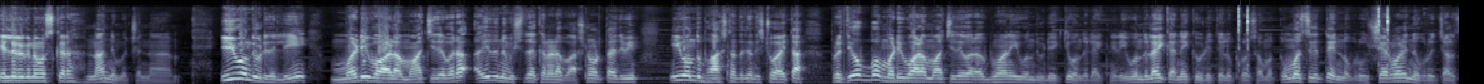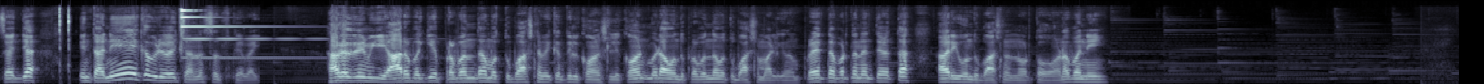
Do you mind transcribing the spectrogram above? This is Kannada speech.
ಎಲ್ಲರಿಗೂ ನಮಸ್ಕಾರ, ನಾನು ನಿಮ್ಮ ಚೆನ್ನ. ಈ ಒಂದು ವಿಡಿಯೋದಲ್ಲಿ ಮಡಿವಾಳ ಮಾಚಿದೇವರ ಐದು ನಿಮಿಷದ ಕನ್ನಡ ಭಾಷಣ ನೋಡ್ತಾ ಇದ್ವಿ. ಈ ಒಂದು ಭಾಷಣದಕ್ಕೆ ಇಷ್ಟ ಆಯ್ತಾ? ಪ್ರತಿಯೊಬ್ಬ ಮಡಿವಾಳ ಮಾಚಿದೇವರ ಅಭಿಮಾನಿ ಈ ಒಂದು ವಿಡಿಯೋಕ್ಕೆ ಒಂದು ಲೈಕ್ ನೀಡಿ. ಒಂದು ಲೈಕ್ ಅನೇಕ ವಿಡಿಯೋ ತೆಲುಗು ಪ್ರೋತ್ಸಾಹ ತುಂಬ ಸಿಗುತ್ತೆ. ಇನ್ನೊಬ್ರು ಶೇರ್ ಮಾಡಿ, ಇನ್ನೊಬ್ರು ಚಾನಲ್ ಸಾಧ್ಯ. ಇಂಥ ಅನೇಕ ವಿಡಿಯೋ ಚಾನಲ್ ಸಬ್ಸ್ಕ್ರೈಬ್ ಆಗಿ. ಹಾಗಾದರೆ ನಿಮಗೆ ಯಾರ ಬಗ್ಗೆ ಪ್ರಬಂಧ ಮತ್ತು ಭಾಷಣ ಬೇಕಂತ ಹೇಳಿ ಕಾಂಟ್ ಕಾಮೆಂಟ್ ಮಾಡಿ ಒಂದು ಪ್ರಬಂಧ ಮತ್ತು ಭಾಷಣ ಮಾಡಲಿಕ್ಕೆ ನಾನು ಪ್ರಯತ್ನ ಪಡ್ತಾನೆ ಅಂತ ಹೇಳ್ತಾ, ಆ ಈ ಒಂದು ಭಾಷಣ ನೋಡ್ತಾ ಹೋಗೋಣ. ಬನ್ನಿ.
